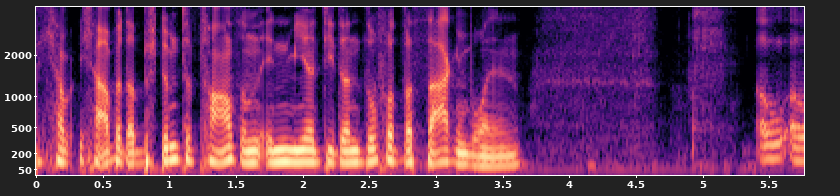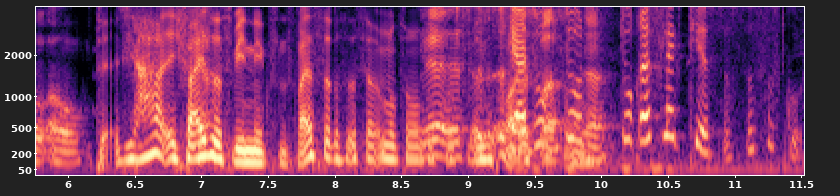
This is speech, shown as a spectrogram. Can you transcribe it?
ich habe ich habe da bestimmte Phasen in mir, die dann sofort was sagen wollen. Oh, oh, oh. Ja, ich weiß es wenigstens. Weißt du, das ist ja immer so. Das Ja, ist, es ist- das es ja, ist, du, du, ja. du reflektierst es, das ist gut.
